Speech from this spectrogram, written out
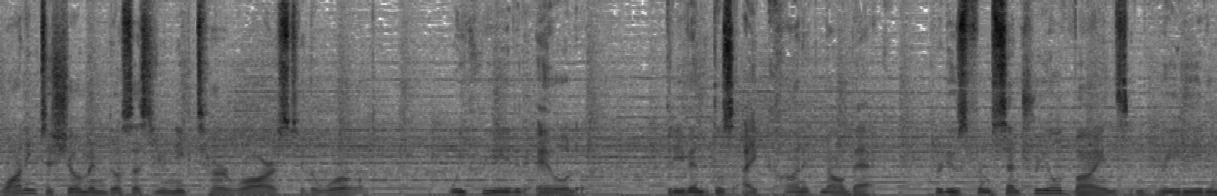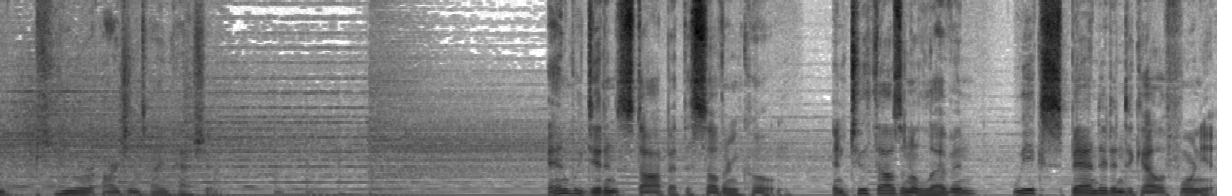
Wanting to show Mendoza's unique terroirs to the world, we created Eolo, Trivento's iconic Malbec, produced from century-old vines and radiating pure Argentine passion. And we didn't stop at the Southern Cone. In 2011, we expanded into California,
